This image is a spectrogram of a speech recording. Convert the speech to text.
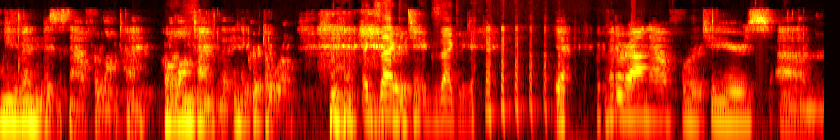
we've been in business now for a long time, for a long time in the, in the crypto world. exactly, two, exactly. yeah, we've been around now for two years, um,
